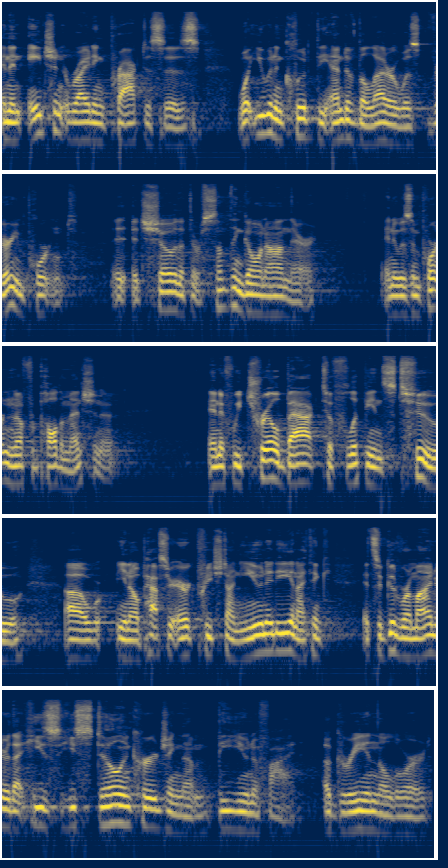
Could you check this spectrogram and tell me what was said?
and in ancient writing practices, what you would include at the end of the letter was very important. It, it showed that there was something going on there, and it was important enough for Paul to mention it. And if we trail back to Philippians 2, uh, you know, Pastor Eric preached on unity, and I think it's a good reminder that he's, he's still encouraging them be unified, agree in the Lord.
